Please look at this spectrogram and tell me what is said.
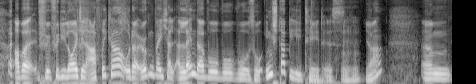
aber für, für die Leute in Afrika oder irgendwelche Länder, wo, wo, wo so Instabilität ist, mhm. ja, ähm,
